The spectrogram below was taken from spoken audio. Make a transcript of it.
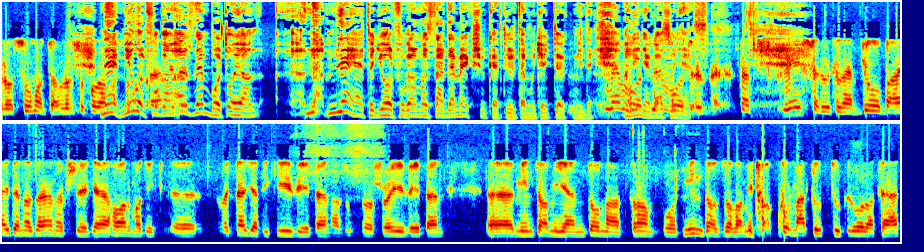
Rosszul mondtam, rosszul fogalmaztam. Nem, jól fogalmaztam, az nem volt olyan, nem, lehet, hogy jól fogalmaztál, de megsüketültem, úgyhogy tök minden. Nem a lényeg volt, az, nem hogy volt, ez. Tehát népszerűtlen Joe Biden az elnöksége harmadik vagy negyedik évében, az utolsó évében mint amilyen Donald Trump volt, mindazzal, amit akkor már tudtuk róla, tehát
